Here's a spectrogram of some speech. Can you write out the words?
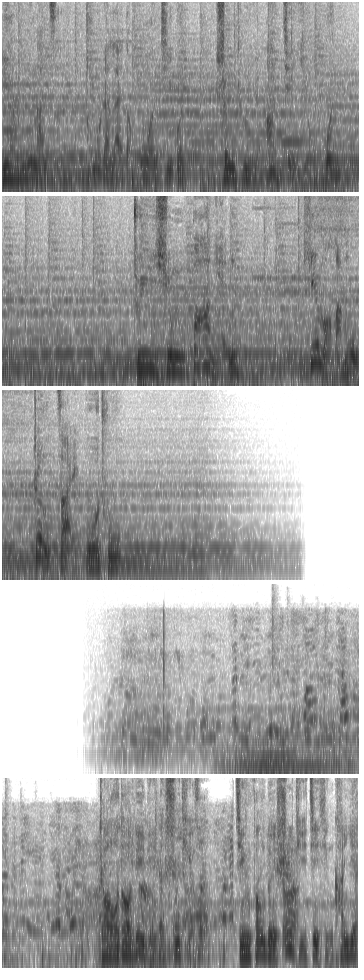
两名男子突然来到公安机关，声称与案件有关。追凶八年，天网栏目正在播出。找到丽丽的尸体后，警方对尸体进行勘验，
